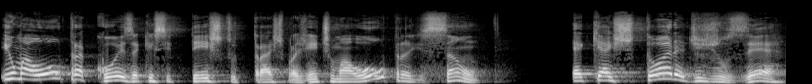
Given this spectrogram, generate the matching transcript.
E uma outra coisa que esse texto traz para a gente, uma outra lição, é que a história de José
